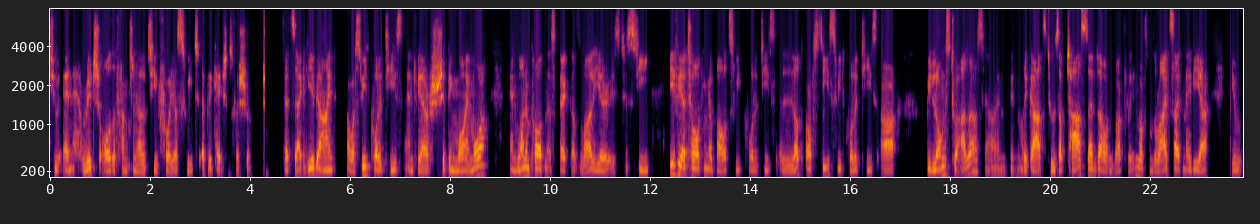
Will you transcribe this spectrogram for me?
to enrich all the functionality for your suite applications for sure. That's the idea behind our suite qualities and we are shipping more and more. And one important aspect as well here is to see if we are talking about suite qualities, a lot of these suite qualities are belongs to others yeah, in, in, regards to SAP Task Center on workflow inbox on the right side maybe yeah you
